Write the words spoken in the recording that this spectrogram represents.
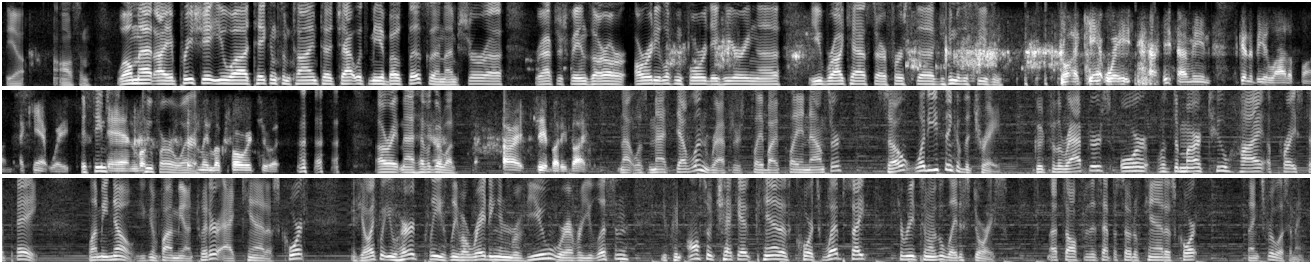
Yeah. Awesome. Well, Matt, I appreciate you uh, taking some time to chat with me about this, and I'm sure uh, Raptors fans are already looking forward to hearing uh, you broadcast our first uh, game of the season. well, I can't wait. Right? I mean, it's going to be a lot of fun. I can't wait. It seems and look, too far away. Certainly look forward to it. All right, Matt. Have a good one. All right. See you, buddy. Bye. That was Matt Devlin, Raptors play-by-play announcer. So, what do you think of the trade? Good for the Raptors, or was DeMar too high a price to pay? Let me know. You can find me on Twitter at Canada's Court. If you like what you heard, please leave a rating and review wherever you listen. You can also check out Canada's Court's website to read some of the latest stories. That's all for this episode of Canada's Court. Thanks for listening.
